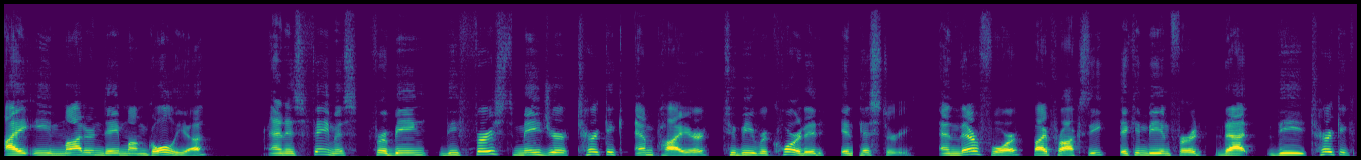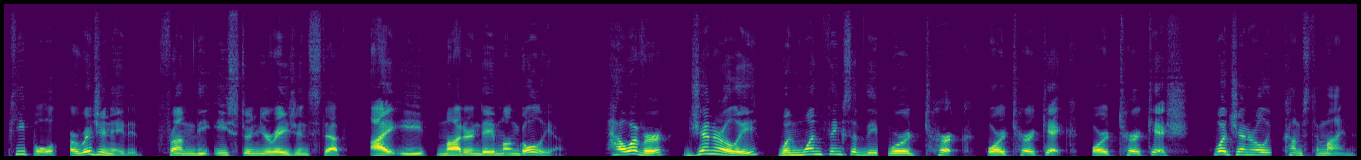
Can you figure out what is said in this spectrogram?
i.e., modern day Mongolia, and is famous for being the first major Turkic empire to be recorded in history. And therefore, by proxy, it can be inferred that the Turkic people originated from the eastern Eurasian steppe, i.e., modern day Mongolia. However, generally, when one thinks of the word Turk or Turkic or Turkish, what generally comes to mind?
